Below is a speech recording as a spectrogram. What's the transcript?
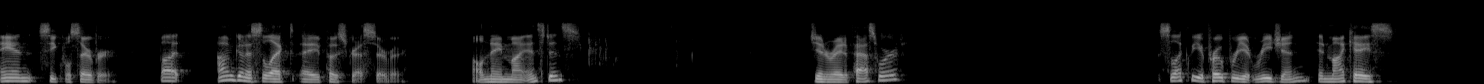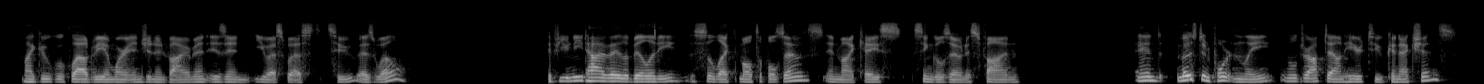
and SQL Server, but I'm going to select a Postgres server. I'll name my instance, generate a password, select the appropriate region. In my case, my Google Cloud VMware Engine environment is in US West 2 as well. If you need high availability, select multiple zones. In my case, single zone is fine. And most importantly, we'll drop down here to connections,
